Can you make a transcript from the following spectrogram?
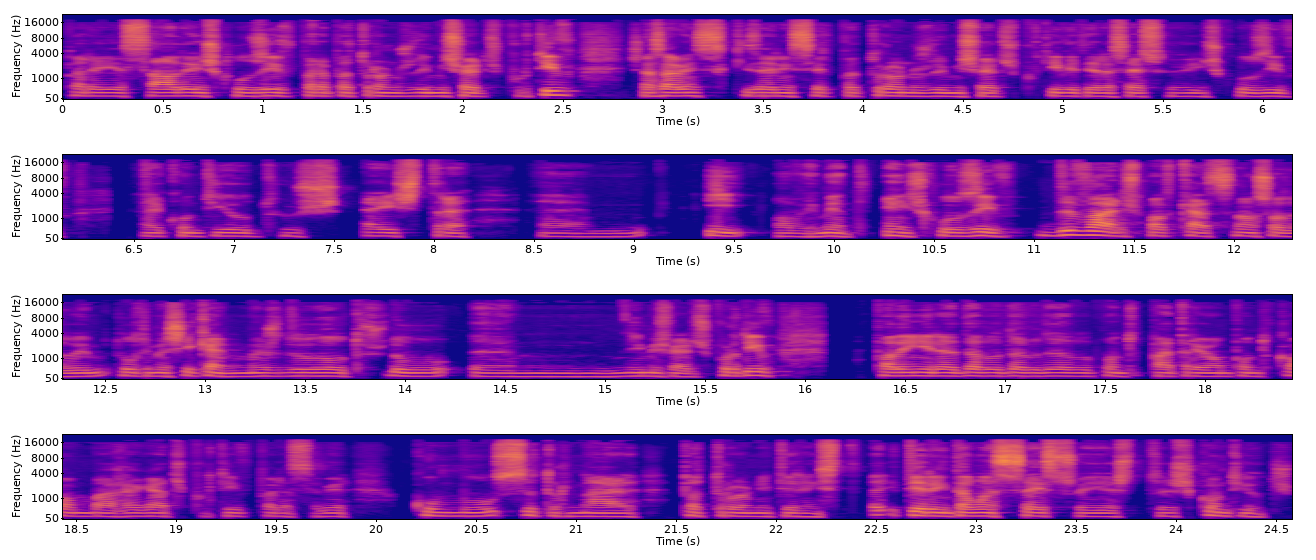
para esse áudio exclusivo para patronos do Hemisfério Desportivo. Já sabem, se quiserem ser patronos do Hemisfério Desportivo e ter acesso exclusivo a conteúdos extra um, e, obviamente, em exclusivo de vários podcasts, não só do, do Última Chicane, mas de outros do um, Hemisfério Desportivo, podem ir a www.patreon.com.br para saber como se tornar patrono e ter, ter então acesso a estes conteúdos.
